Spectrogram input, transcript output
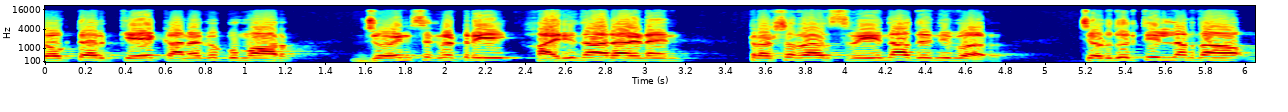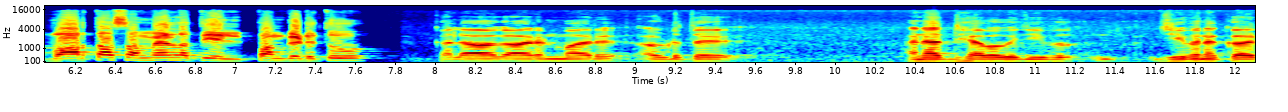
doctor K Kanakakumar joint secretary Harinarayanan treasurer Sreenath എന്നിവർ ചെറുതുരുത്തിയിൽ നടന്ന വാർത്താ സമ്മേളനത്തിൽ പങ്കെടുത്തു. കലാകാരന്മാർ അവിടുത്തെ അനധ്യാപക ജീവ ജീവനക്കാർ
